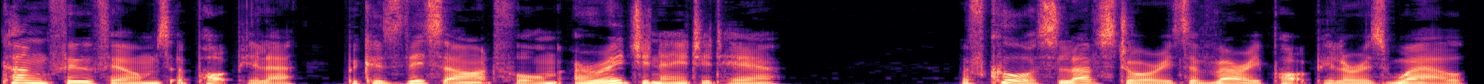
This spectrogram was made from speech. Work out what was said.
Kung Fu films are popular because this art form originated here. Of course, love stories are very popular as well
